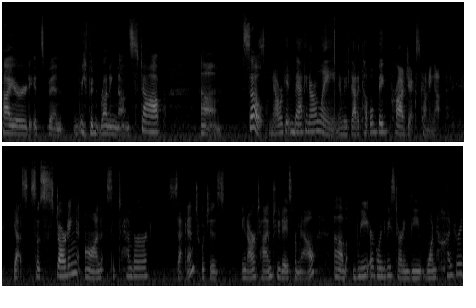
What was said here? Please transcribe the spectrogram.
tired. It's been we've been running nonstop. Um, so So now we're getting back in our lane, and we've got a couple big projects coming up. Yes. So starting on September 2nd, which is in our time, two days from now, um, we are going to be starting the 100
